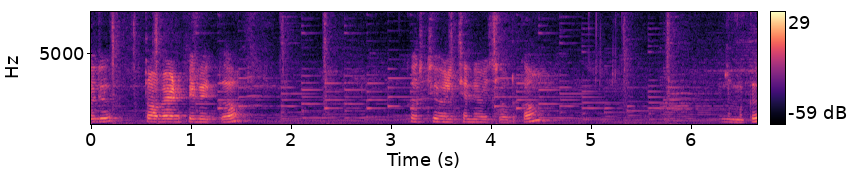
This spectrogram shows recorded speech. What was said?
ഒരു തവ അടുപ്പിൽ വെക്കുക. കുറച്ച് വെളിച്ചെണ്ണ വെച്ച് കൊടുക്കാം. നമുക്ക്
